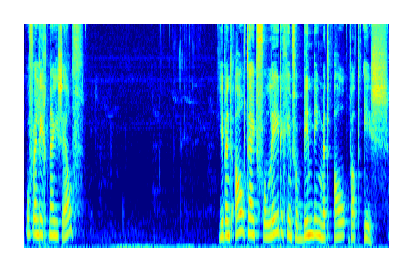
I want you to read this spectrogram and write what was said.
of wellicht naar jezelf. Je bent altijd volledig in verbinding met al wat is.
